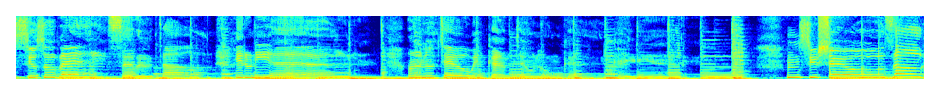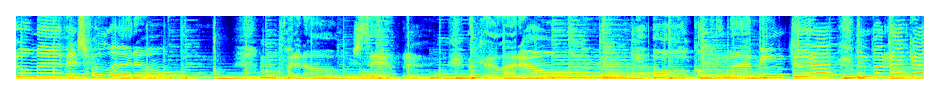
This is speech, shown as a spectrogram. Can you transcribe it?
Se eu soubesse tal ironia, sempre calarão. Oh, como numa pintura barroca,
